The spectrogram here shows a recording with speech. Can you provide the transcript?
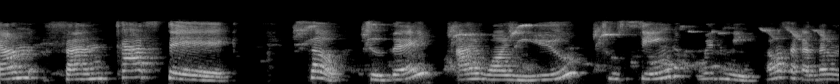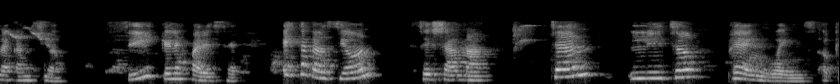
am fantastic. So, today I want you to sing with me. Vamos a cantar una canción. ¿Sí? ¿Qué les parece? Esta canción se llama Ten Little Penguins, ¿ok?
